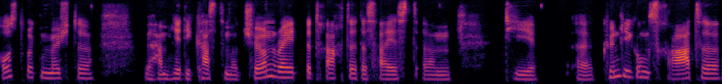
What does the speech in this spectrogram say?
ausdrücken möchte. Wir haben hier die Customer Churn Rate betrachtet, das heißt, ähm, die äh, Kündigungsrate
